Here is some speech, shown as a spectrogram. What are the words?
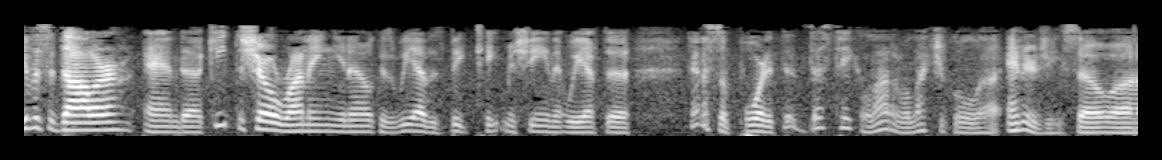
Give us a dollar and uh, keep the show running. You know, because we have this big tape machine that we have to kind of support. It does take a lot of electrical uh, energy. So uh,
